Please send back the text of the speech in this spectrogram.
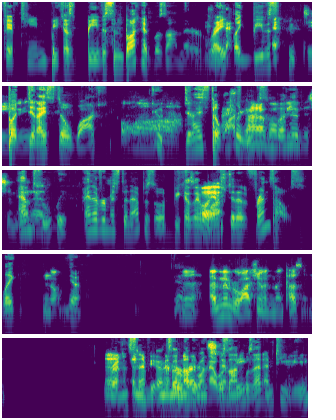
15 because beavis and butthead was on there right like beavis but did i still watch Oh, dude did i still watch I forgot beavis about and butthead Beavis and Butthead. absolutely i never missed an episode because i Oh, yeah. watched it at a friend's house like No, you know yeah. Yeah. I remember watching it with my cousin. Yeah. ren and and stimpy that's another Ren one that was on was that mtv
